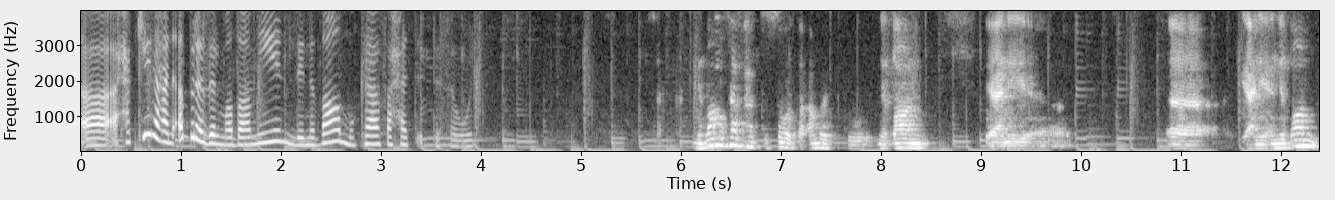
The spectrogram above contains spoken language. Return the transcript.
آه، حكينا عن أبرز المضامين لنظام مكافحة التسول. نظام مكافحة التسول طال عمرك هو نظام يعني آه، آه، يعني النظام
